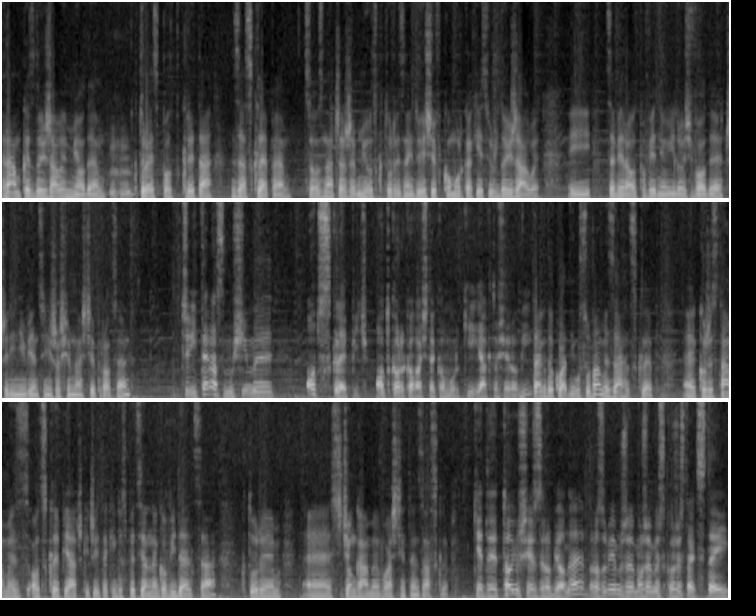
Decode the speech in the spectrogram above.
ramkę z dojrzałym miodem, która jest podkryta za sklepem, co oznacza, że miód, który znajduje się w komórkach jest już dojrzały i zawiera odpowiednią ilość wody, czyli nie więcej niż 18%. Czyli teraz musimy odsklepić, odkorkować te komórki. Jak to się robi? Tak, dokładnie. Usuwamy za sklep, e, korzystamy z odsklepiaczki, czyli takiego specjalnego widelca, którym e, ściągamy właśnie ten zasklep. Kiedy to już jest zrobione, rozumiem, że możemy skorzystać z tej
